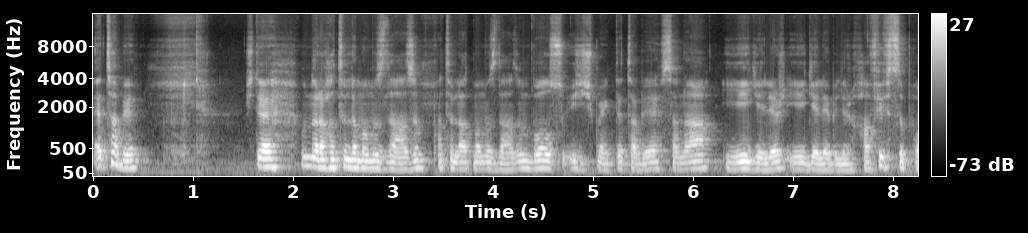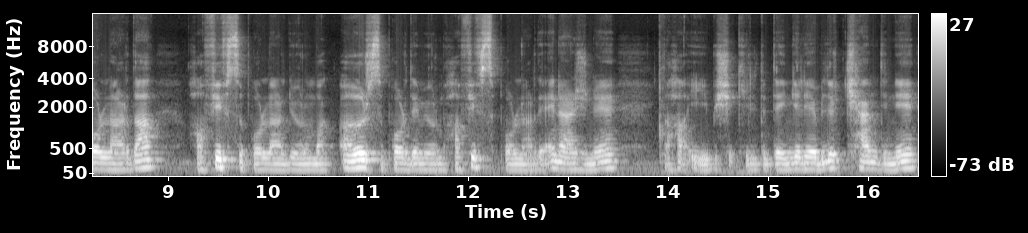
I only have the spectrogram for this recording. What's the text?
E tabi işte bunları hatırlamamız lazım, hatırlatmamız lazım. Bol su içmek de tabii sana iyi gelir, iyi gelebilir. Hafif sporlarda, hafif sporlar diyorum bak ağır spor demiyorum. Hafif sporlarda enerjini daha iyi bir şekilde dengeleyebilir. Kendini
